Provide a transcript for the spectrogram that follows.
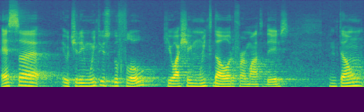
essa eu tirei muito isso do Flow, que eu achei muito da hora o formato deles. Então,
